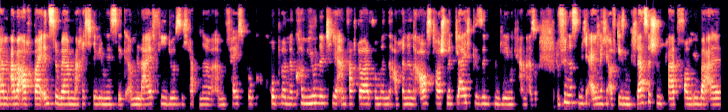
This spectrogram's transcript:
Ähm, aber auch bei Instagram mache ich regelmäßig ähm, Live-Videos. Ich habe eine ähm, Facebook-Gruppe, eine Community einfach dort, wo man auch in den Austausch mit Gleichgesinnten gehen kann. Also du findest mich eigentlich auf diesen klassischen Plattformen überall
